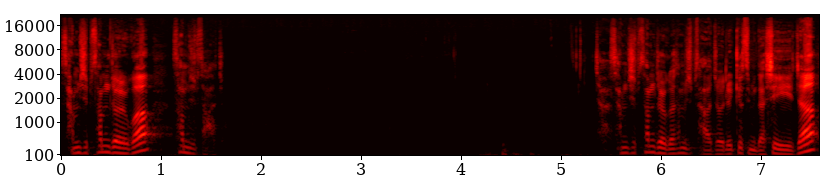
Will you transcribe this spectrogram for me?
33절과 34절. 33절과 34절 읽겠습니다. 시작.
